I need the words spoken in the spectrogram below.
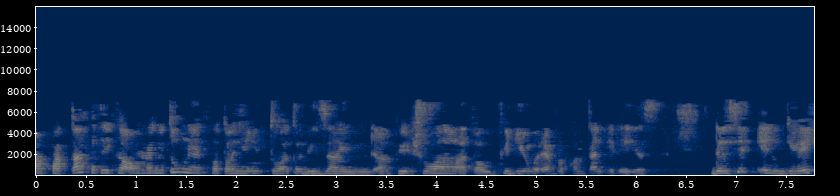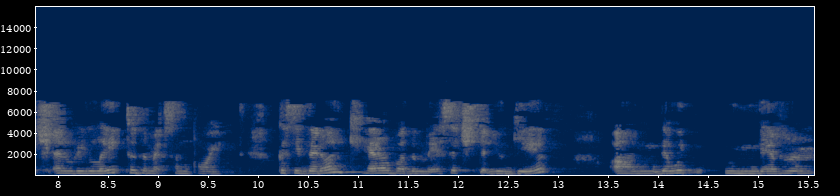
apakah ketika orang itu melihat fotonya itu atau desain uh, visual atau video whatever content it is does it engage and relate to them at some point because if they don't care about the message that you give, um, they would never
